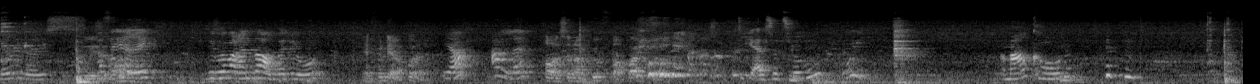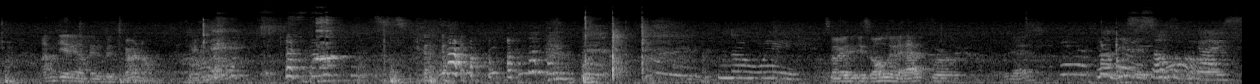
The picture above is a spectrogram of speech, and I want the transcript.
Very, very Altså, Erik, du må være en dame, du. Jag funderar på det. Ja, alle. Ha sådana puffar på De er altså tunge. Oi. Og meget korte. I'm getting a little bit turn on. No way. So it's only the hat for for guys? No, this is also for guys.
